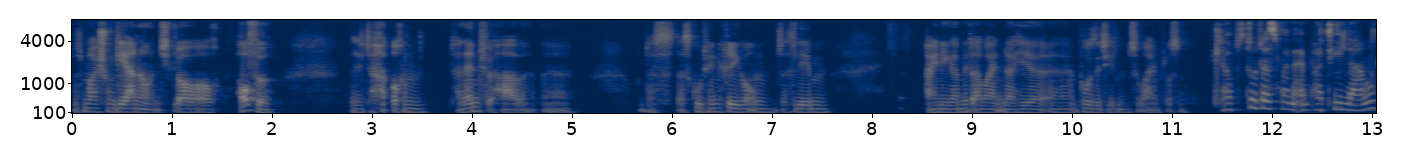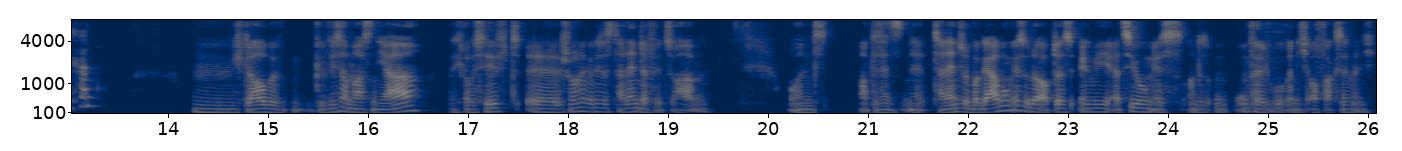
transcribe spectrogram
das mache ich schon gerne und ich glaube auch, hoffe, dass ich da auch ein Talent für habe äh, und das, das gut hinkriege, um das Leben einiger Mitarbeitender hier äh, positiv zu beeinflussen. Glaubst du, dass man Empathie lernen kann? Hm, Ich glaube gewissermaßen ja. Ich glaube, es hilft äh, schon ein gewisses Talent dafür zu haben. Und ob das jetzt eine Talent oder Begabung ist oder ob das irgendwie Erziehung ist und das Um- Umfeld, worin ich aufwachse, wenn ich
